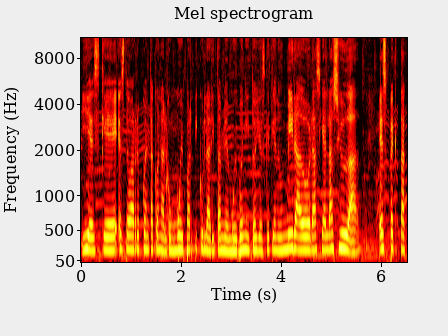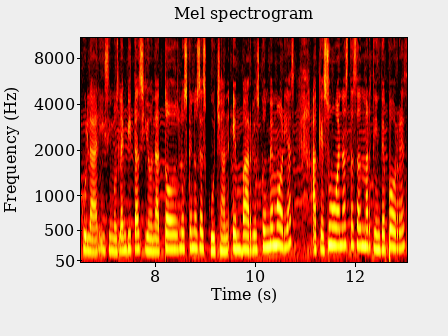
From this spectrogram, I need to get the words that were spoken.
y es que este barrio cuenta con algo muy particular y también muy bonito y es que tiene un mirador hacia la ciudad espectacular. Hicimos la invitación a todos los que nos escuchan en barrios con memorias a que suban hasta San Martín de Porres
